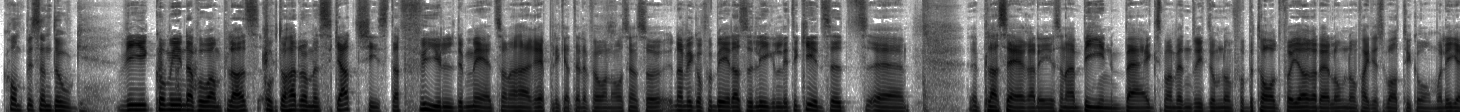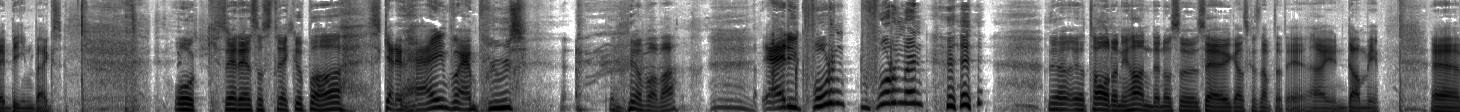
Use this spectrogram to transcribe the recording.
Kompisen dog. vi kom in där på OnePlus och då hade de en skattkista fylld med sådana här replikatelefoner och sen så när vi går förbi där så ligger lite kids ut eh, placerade i sådana här beanbags. Man vet inte riktigt om de får betalt för att göra det eller om de faktiskt bara tycker om att ligga i beanbags. Och så är det en som sträcker upp bara, ska du ha en OnePlus? Jag bara, va? Ja, du får du får den! Jag, tar den i handen och så ser jag ju ganska snabbt att det här är ju en dummy. Eh,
